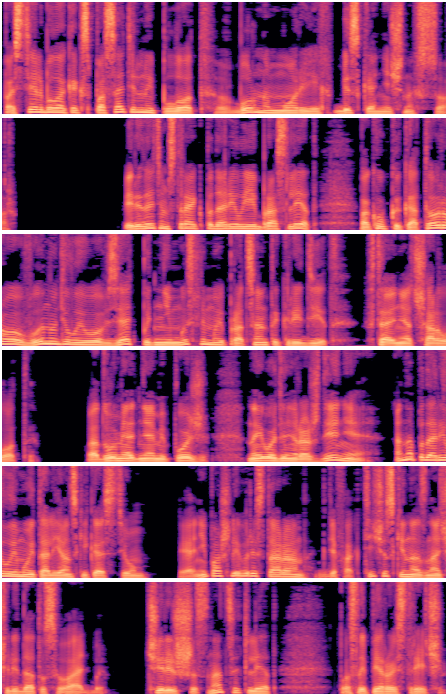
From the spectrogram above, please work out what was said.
Постель была как спасательный плод в бурном море их бесконечных ссор. Перед этим Страйк подарил ей браслет, покупка которого вынудила его взять под немыслимые проценты кредит, втайне от Шарлотты. А двумя днями позже, на его день рождения, она подарила ему итальянский костюм, и они пошли в ресторан, где фактически назначили дату свадьбы через 16 лет после первой встречи.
